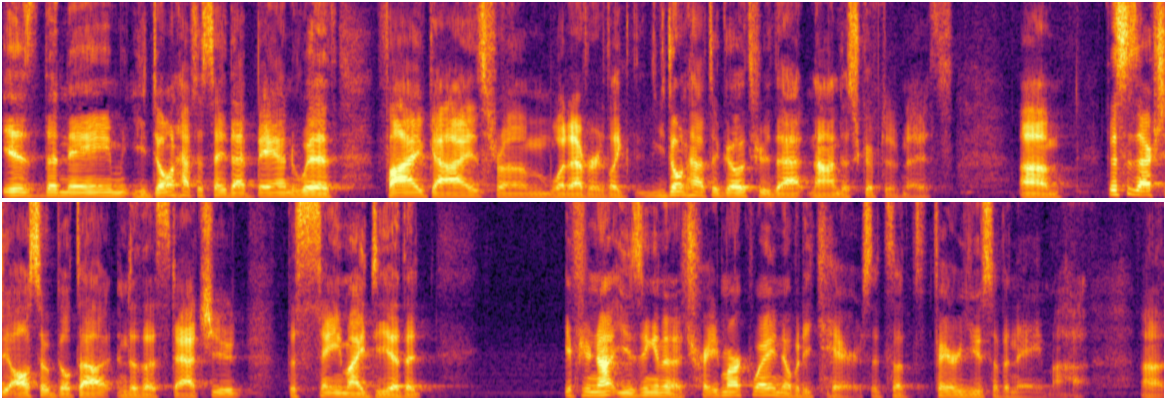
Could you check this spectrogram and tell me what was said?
is the name. You don't have to say that band with five guys from whatever. Like, you don't have to go through that non-descriptiveness. Um, this is actually also built out into the statute, the same idea that if you're not using it in a trademark way, nobody cares. It's a fair use of a name. Uh, uh,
